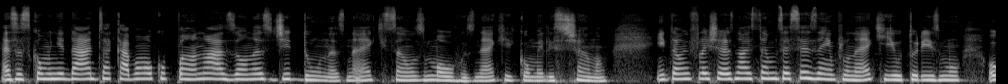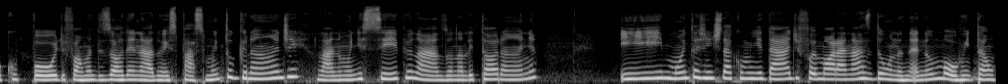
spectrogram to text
essas comunidades acabam ocupando as zonas de dunas, né, que são os morros, né, que como eles chamam. Então, em Flecheiras nós temos esse exemplo, né, que o turismo ocupou de forma desordenada um espaço muito grande lá no município, na zona litorânea, e muita gente da comunidade foi morar nas dunas, né, no morro. Então,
